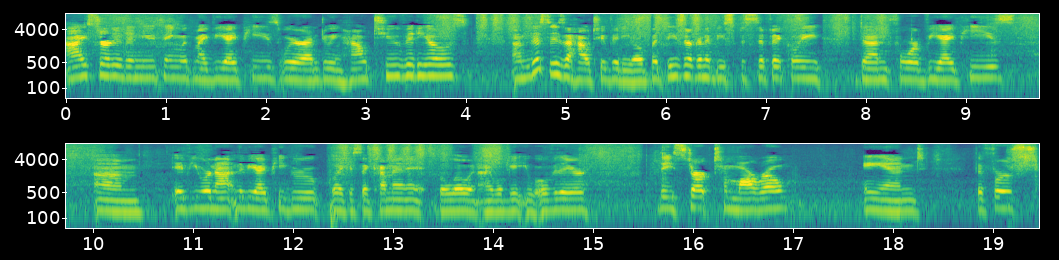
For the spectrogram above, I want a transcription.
I started a new thing with my VIPs where I'm doing how-to videos. Um, this is a how-to video, but these are going to be specifically done for VIPs. Um, if you are not in the VIP group, like I said, comment it below and I will get you over there. They start tomorrow, and the first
